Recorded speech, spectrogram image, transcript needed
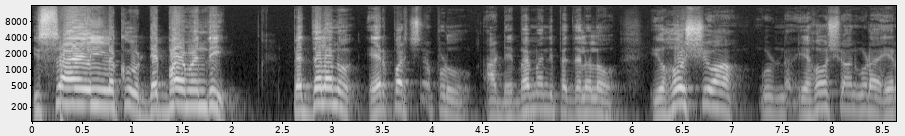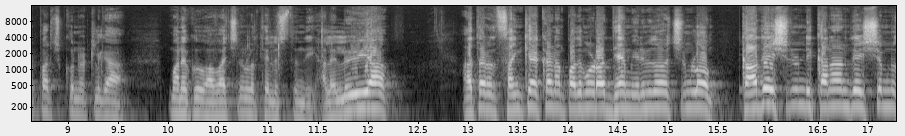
ఇస్రాయేళ్ళకు డెబ్భై మంది పెద్దలను ఏర్పరిచినప్పుడు ఆ డెబ్భై మంది పెద్దలలో యహోశివ కూడా యహోశివాను కూడా ఏర్పరచుకున్నట్లుగా మనకు ఆ వచనంలో తెలుస్తుంది. అలెలుయా ఆ తర్వాత సంఖ్యాకాండం పదమూడో అధ్యాయం ఎనిమిదో వచనంలో కాదేశ్ నుండి కనాన్ దేశంను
